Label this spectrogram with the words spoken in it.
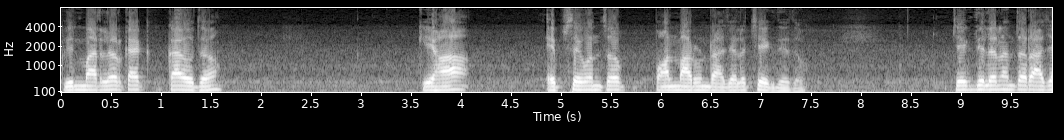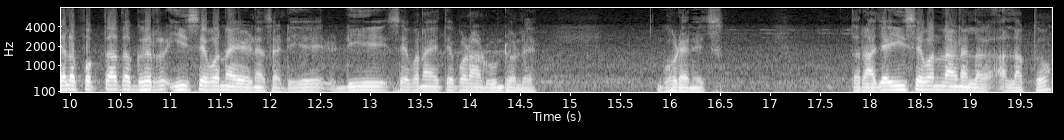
क्वीन मारल्यावर काय काय होतं? की हा एफ सेवनचं पॉन मारून राजाला चेक देतो. चेक दिल्यानंतर राजाला फक्त आता घर e ई सेवन आहे येण्यासाठी. हे डी सेवन आहे ते पण अडवून ठेवलं आहे घोड्यानेच. तर राजा e ई सेवनला आणायला लागतो.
